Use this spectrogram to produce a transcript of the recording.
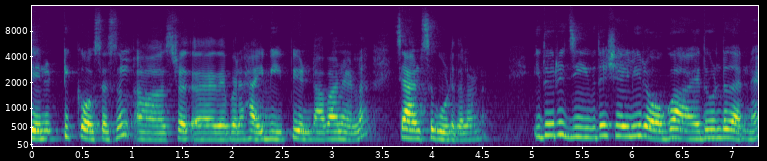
ജെനറ്റിക് കോസസും അതേപോലെ ഹൈ ബി പി ഉണ്ടാവാനുള്ള ചാൻസ് കൂടുതലാണ്. ഇതൊരു ജീവിതശൈലി രോഗം ആയതുകൊണ്ട് തന്നെ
